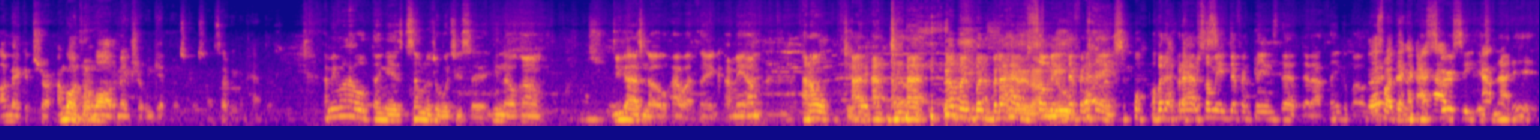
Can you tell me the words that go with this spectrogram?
I'm making sure. I'm going through them all to make sure we get this because I said we're gonna have this. I mean, my whole thing is similar to what you said. You know, um, you guys know how I think. I mean, I'm, I don't, I, I, I'm not, no, but but but I have Man, so I'm many new. different things. But but I have so many different things that that I think about. That's that, my that thing, like, I have- conspiracy is have- not it.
